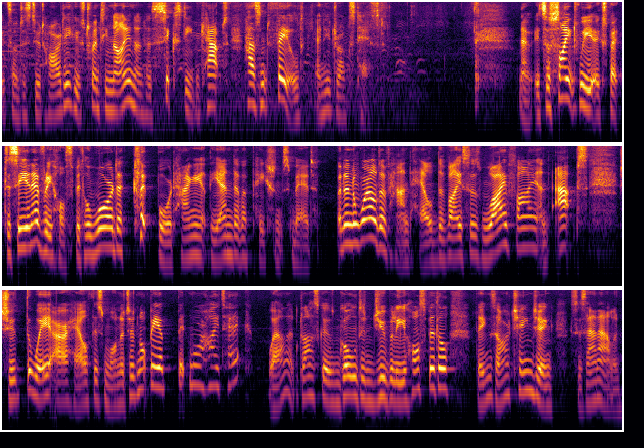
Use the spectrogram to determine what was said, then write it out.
It's understood Hardy, who's 29 and has 16 caps, hasn't failed any drugs test. Now, it's a sight we expect to see in every hospital ward, a clipboard hanging at the end of a patient's bed. But in a world of handheld devices, Wi Fi, and apps, should the way our health is monitored not be a bit more high tech? Well, at Glasgow's Golden Jubilee Hospital, things are changing. Suzanne Allen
